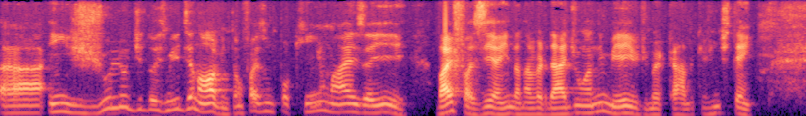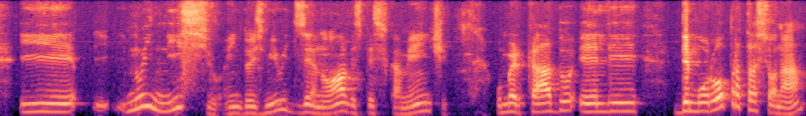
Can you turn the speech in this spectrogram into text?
uh, em julho de 2019, então faz um pouquinho mais aí, vai fazer ainda, na verdade, um ano e meio de mercado que a gente tem. E, no início, em 2019 especificamente, o mercado ele demorou para tracionar,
